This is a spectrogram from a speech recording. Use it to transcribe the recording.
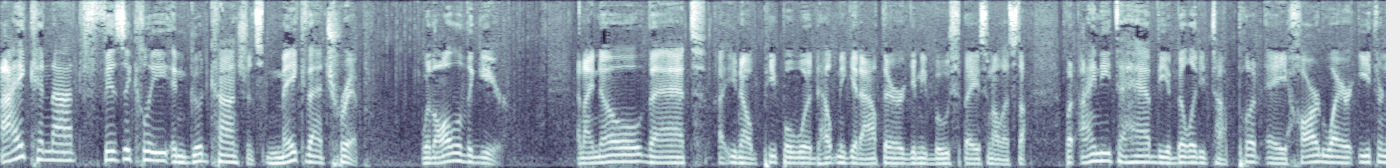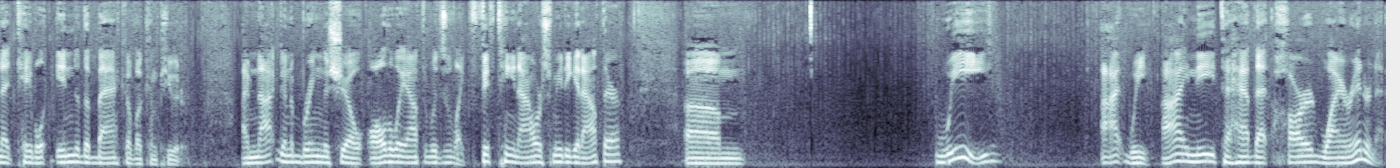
I cannot physically, in good conscience, make that trip with all of the gear. And I know that, uh, you know, people would help me get out there, give me booth space and all that stuff. But I need to have the ability to put a hardwire Ethernet cable into the back of a computer. I'm not going to bring the show all the way out there, which is like 15 hours for me to get out there. Um, we, I, we, I need to have that hardwire internet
